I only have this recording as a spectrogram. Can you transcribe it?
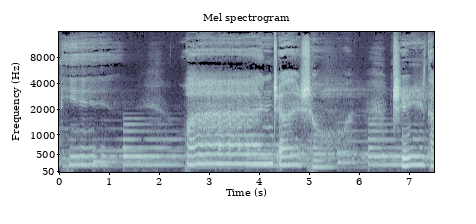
边，挽着手，直到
